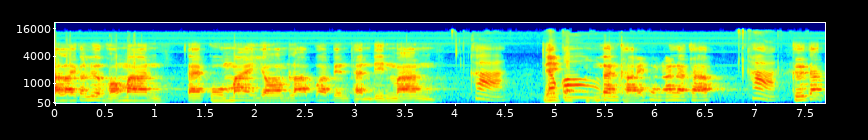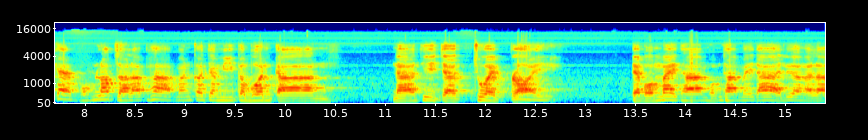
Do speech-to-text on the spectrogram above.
อะไรก็เรื่องของมัน แต่กูไม่ยอมรับว่าเป็นแผ่นดินมัน ค่ะแล้นี่วก็ก็เงื่อนไขเท่านั้นแหละครับ ค่ะ คือถ้าแค่ผมรับสารภาพมันก็จะมีกระบวนการนะที่จะช่วยปล่อย แต่ผมไม่ทำผมทำไม่ได้เรื่องอะไร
